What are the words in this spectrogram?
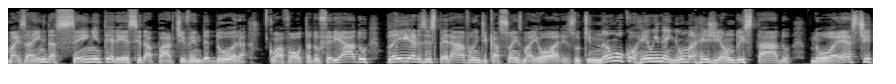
mas ainda sem interesse da parte vendedora. Com a volta do feriado, players esperavam indicações maiores, o que não ocorreu em nenhuma região do estado. No oeste,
